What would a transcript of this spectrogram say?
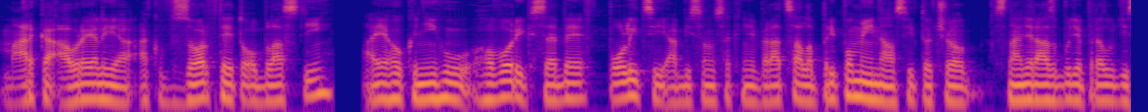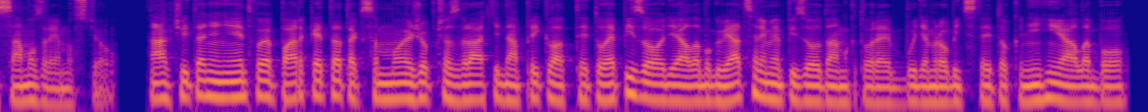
Marka Aurelia ako vzor v tejto oblasti a jeho knihu Hovorí k sebe v policii, aby som sa k nej vracal a pripomínal si to, čo snáď raz bude pre ľudí samozrejmosťou. A ak čítanie nie je tvoja parketa, tak sa môžeš občas vrátiť napríklad tejto epizóde alebo k viacerým epizódam, ktoré budem robiť z tejto knihy alebo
